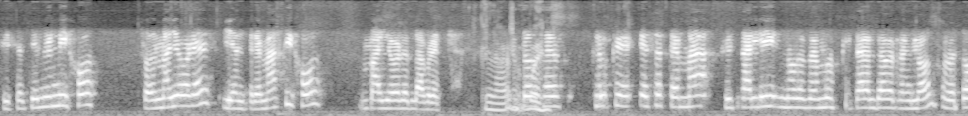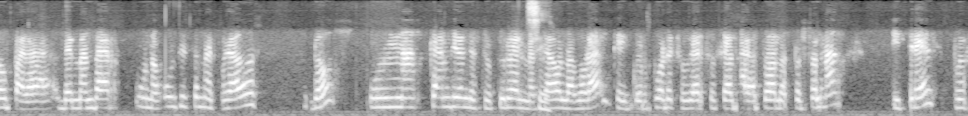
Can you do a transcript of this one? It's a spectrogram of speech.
si se tienen hijos, son mayores y entre más hijos, mayor es la brecha. Claro, Entonces, creo que ese tema, Citlali, no debemos quitar el dedo del renglón, sobre todo para demandar, uno, un sistema de cuidados, dos, un cambio en la estructura del mercado laboral que incorpore seguridad social para todas las personas, y tres, pues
